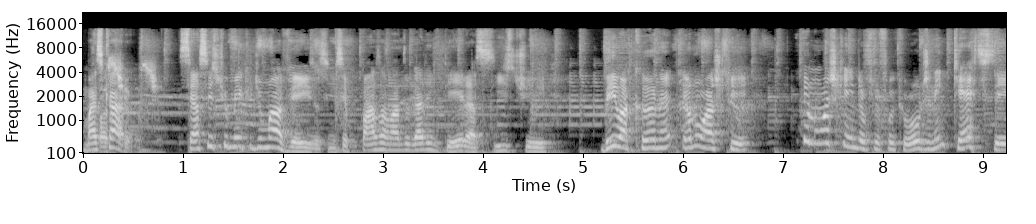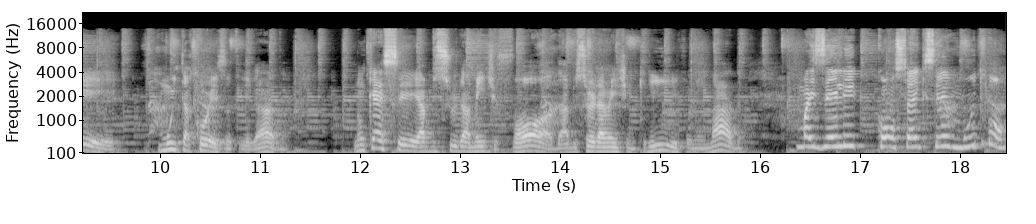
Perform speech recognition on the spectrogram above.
Mas Posso cara, assistir, assistir. você assiste meio que de uma vez, assim, você passa a madrugada inteira, assiste, bem bacana. Eu não acho que eu não acho que of the Fuck Road nem quer ser muita coisa, tá ligado? Não quer ser absurdamente foda, absurdamente incrível, nem nada. Mas ele consegue ser muito bom.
